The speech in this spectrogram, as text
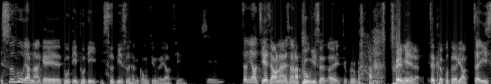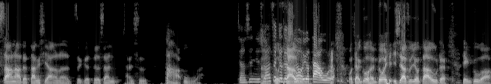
师傅要拿给徒弟，徒弟势必是很恭敬的要接。是。正要接着那一刹那，噗一声，哎，就把它吹灭了。这可不得了！这一刹那的当下呢，这个德山禅师大悟啊！讲师，你说这个的时候又大悟了。我讲过很多一下子又大悟的典故啊，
